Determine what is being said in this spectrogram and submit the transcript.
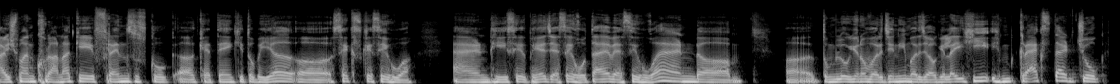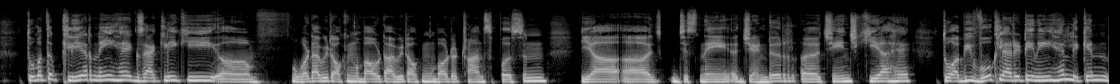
आयुष्मान खुराना के फ्रेंड्स उसको कहते हैं कि तो भैया सेक्स कैसे हुआ? एंड ही से भैया जैसे होता है वैसे हुआ एंड तुम लोग यू नो वर्जिन ही मर जाओगे. Like he cracks that joke तो मतलब क्लियर नहीं है एग्जैक्टली exactly कि what are we talking about are we talking about a trans person या जिसने जेंडर चेंज किया है? तो अभी वो क्लैरिटी नहीं है लेकिन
